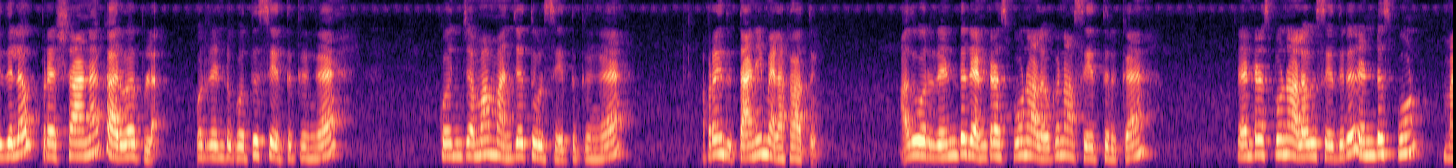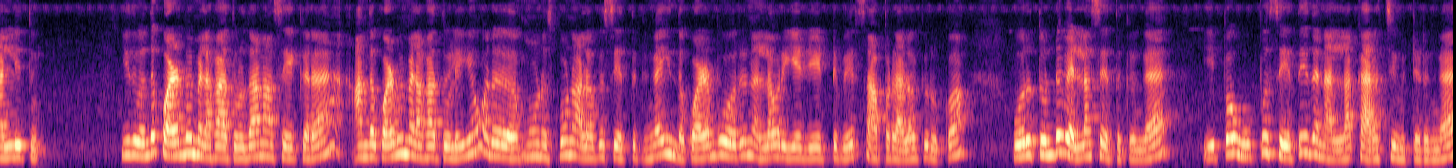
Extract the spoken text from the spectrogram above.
இதில் ஃப்ரெஷ்ஷான கருவேப்பிலை. ஒரு ரெண்டு கொத்து சேர்த்துக்குங்க. கொஞ்சமாக மஞ்சத்தூள் சேர்த்துக்குங்க. அப்புறம் இது தனி மிளகாத்தூள். அது ஒரு ரெண்டு ரெண்டரை ஸ்பூன் அளவுக்கு நான் சேர்த்துருக்கேன். ரெண்டரை ஸ்பூன் அளவு சேர்த்துட்டு ரெண்டு ஸ்பூன் மல்லித்தூள். இது வந்து குழம்பு மிளகாத்தூள் தான் நான் சேர்க்குறேன். அந்த குழம்பு மிளகாத்தூளையும் ஒரு மூணு ஸ்பூன் அளவுக்கு சேர்த்துக்குங்க. இந்த குழம்பு ஒரு நல்ல ஒரு ஏழு எட்டு பேர் சாப்பிட்ற அளவுக்கு இருக்கும். ஒரு துண்டு வெல்லம் சேர்த்துக்குங்க. இப்போ உப்பு சேர்த்து இதை நல்லா கரைச்சி விட்டுடுங்க.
